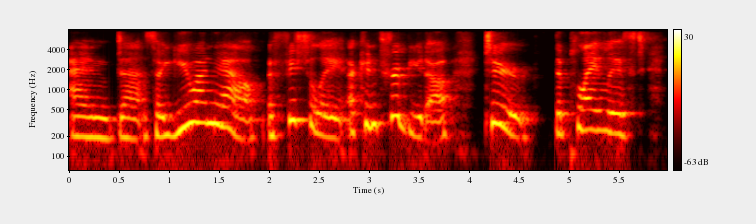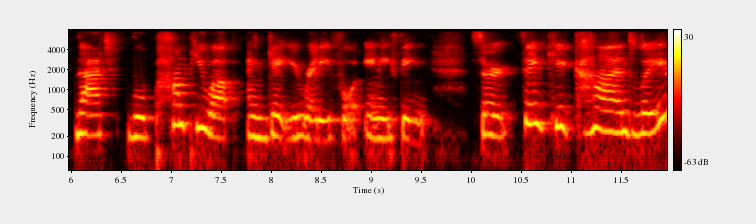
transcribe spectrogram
And uh, so you are now officially a contributor to the playlist that will pump you up and get you ready for anything. So thank you kindly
